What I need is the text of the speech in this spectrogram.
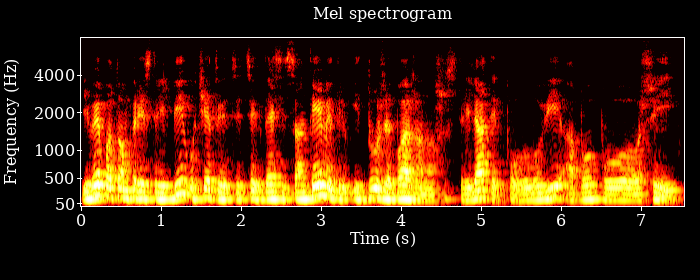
І ви потім при стрільбі учитуєте цих 10 сантиметрів і дуже бажано стріляти по голові або по шиї.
